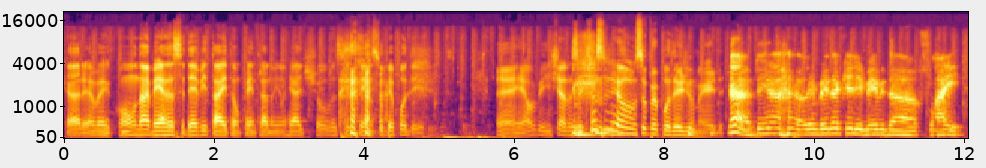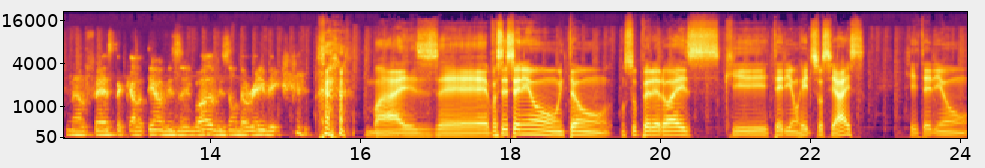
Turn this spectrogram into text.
Caramba, com na merda você deve estar, então, para entrar no reality show, você tendo superpoderes. É, realmente. A não ser que fosse um superpoder de um merda. É, tem a, eu lembrei daquele meme da Fly na festa, que ela tem uma visão igual a visão da Raven. Mas é, vocês seriam, então, os super-heróis que teriam redes sociais? Que teriam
